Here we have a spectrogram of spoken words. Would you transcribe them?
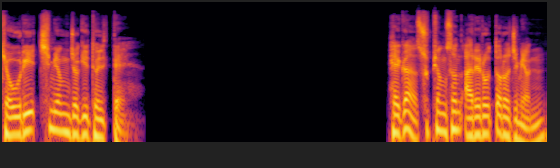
겨울이 치명적이 될 때, 해가 수평선 아래로 떨어지면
